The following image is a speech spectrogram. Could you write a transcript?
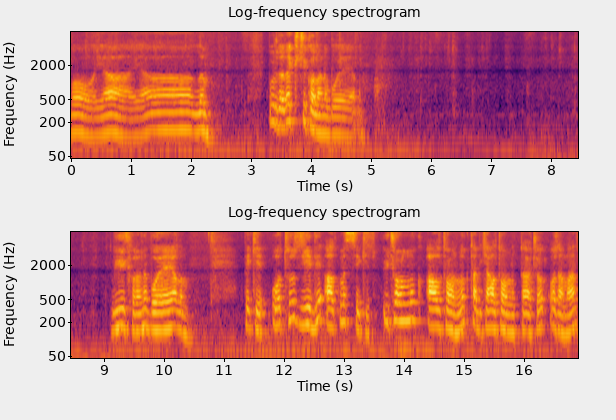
boyayalım. Burada da küçük olanı boyayalım. Büyük olanı boyayalım. Peki 37 68 3 onluk 6 onluk tabii ki 6 onluk daha çok o zaman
